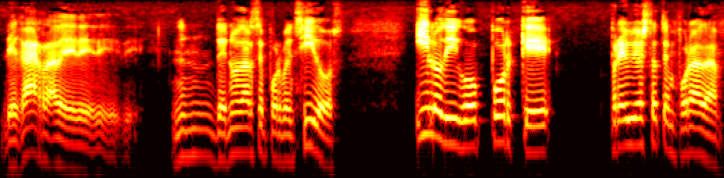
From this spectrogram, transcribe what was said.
de garra, de, de, de, no darse por vencidos. Y lo digo porque previo a esta temporada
